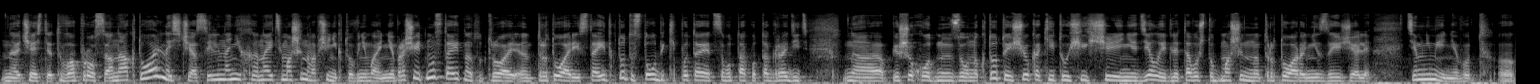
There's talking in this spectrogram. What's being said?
э, часть этого вопроса, она актуальна сейчас? Или на них, на эти машины вообще никто внимания не обращает? Ну, стоит на тротуаре, э, тротуаре стоит, кто-то столбики пытается вот так вот оградить на пешеходную зону, кто-то еще какие-то ухищрения делает для того, чтобы машины на тротуары не заезжали. Тем не менее, вот э,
